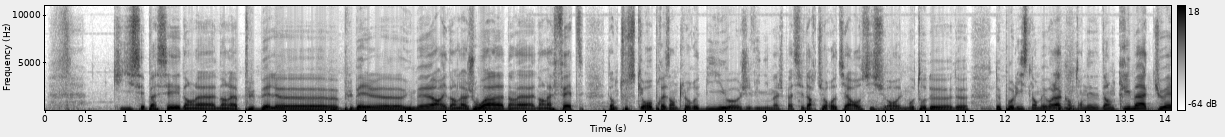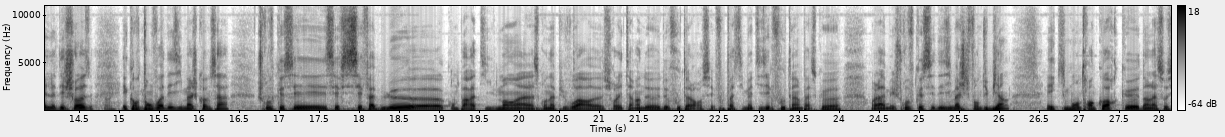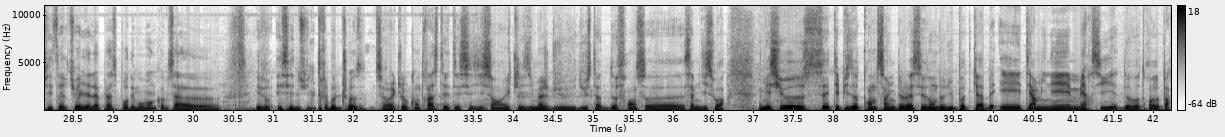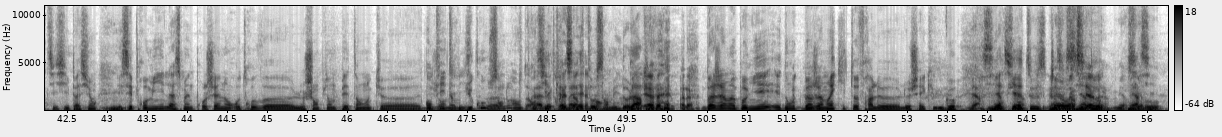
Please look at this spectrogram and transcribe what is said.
Qui s'est passé dans la, dans la plus belle, euh, plus belle euh, humeur et dans la joie, dans, la, dans la fête, dans tout ce qui représente le rugby. Euh, J'ai vu une image passer d'Arthur Retière aussi sur une moto de, de, de police. Non mais voilà, quand on est dans le climat actuel des choses et quand on voit des images comme ça, je trouve que c'est fabuleux euh, comparativement à ce qu'on a pu voir sur les terrains de, de foot. Alors il faut pas stigmatiser le foot hein, parce que voilà, mais je trouve que c'est des images qui font du bien et qui montrent encore que dans la société actuelle il y a de la place pour des moments comme ça et, et c'est une, une très bonne chose. C'est vrai que le contraste était saisissant avec les images du, du Stade de France euh, samedi soir. Messieurs, cet épisode 35 de la saison 2 du Podcab est terminé. Merci de votre participation. Mm. Et c'est promis, la semaine prochaine, on retrouve euh, le champion de pétanque euh, des En titre, du coup, Euh, sans doute. en- en Avec titre, la mallette aux certainement. 100 000 dollars. Ben, voilà. Benjamin Pommier et donc Benjamin qui te fera le, le chèque, Hugo. Merci. Merci à tous. Ciao, à Merci à bientôt. vous. Merci, Merci. à vous.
